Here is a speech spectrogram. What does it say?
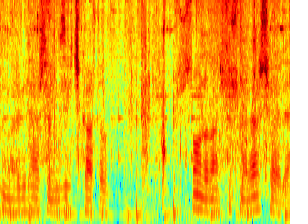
Şunları bir her şeyimizi bir çıkartalım. Şu sonradan şişmeler şöyle.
